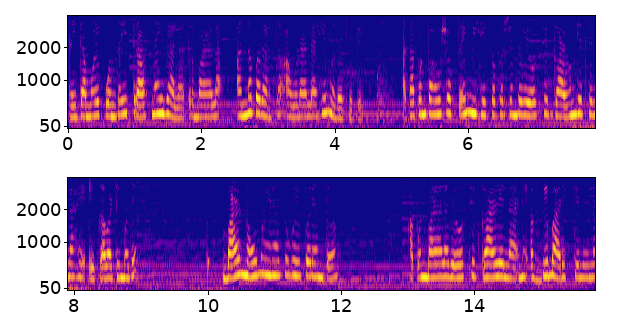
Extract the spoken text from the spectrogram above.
आणि त्यामुळे कोणताही त्रास नाही झाला तर बाळाला अन्नपदार्थ आवडायलाही मदत होते. आता आपण पाहू शकतोय मी हे सफरचंद व्यवस्थित गाळून घेतलेलं आहे एका वाटीमध्ये. बाळ नऊ महिन्याचं होईपर्यंत आपण बाळाला व्यवस्थित गाळलेला आणि अगदी बारीक केलेला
